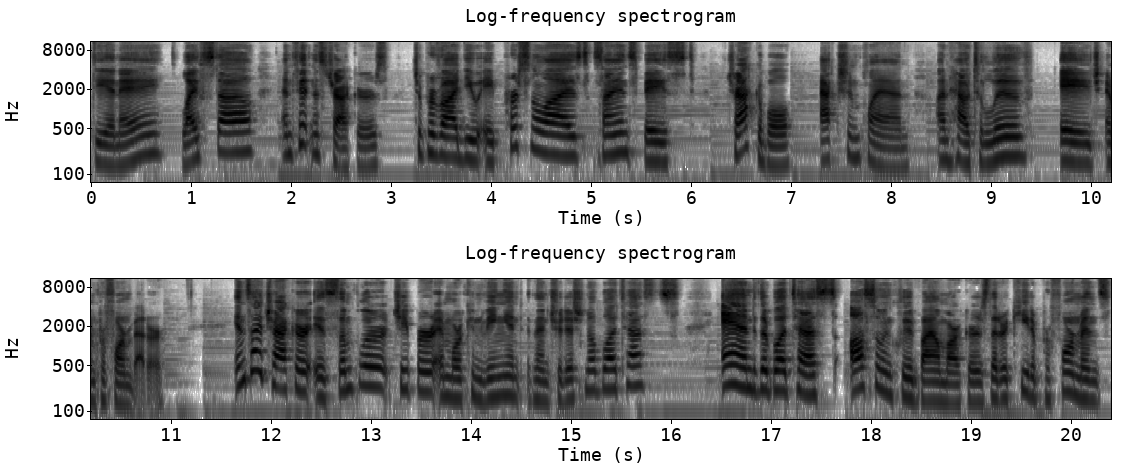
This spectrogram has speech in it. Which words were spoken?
DNA, lifestyle, and fitness trackers to provide you a personalized, science based, trackable action plan on how to live, age, and perform better. Inside Tracker is simpler, cheaper, and more convenient than traditional blood tests. And their blood tests also include biomarkers that are key to performance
